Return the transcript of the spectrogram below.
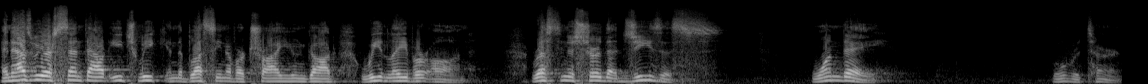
And as we are sent out each week in the blessing of our triune God, we labor on, resting assured that Jesus one day will return.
